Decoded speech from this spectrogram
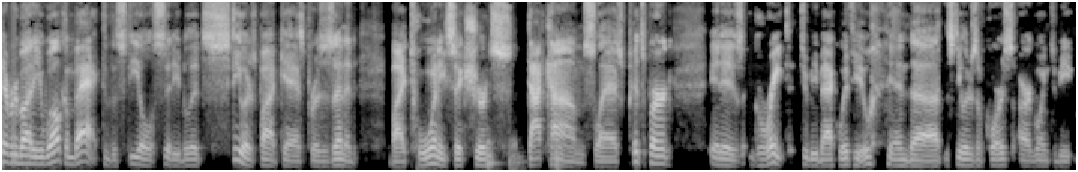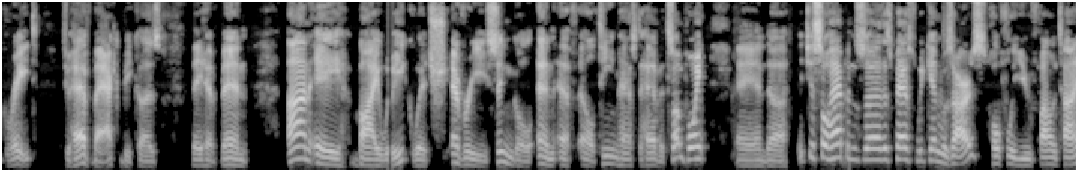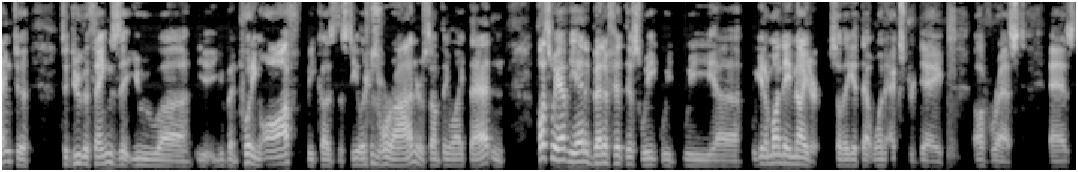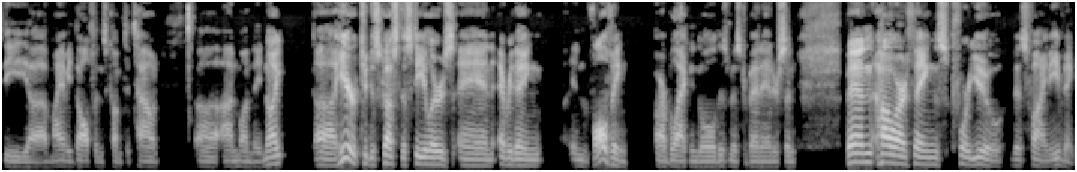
Right, everybody, welcome back to the Steel City Blitz Steelers podcast presented by 26shirts.com slash Pittsburgh. It is great to be back with you. And uh, the Steelers, of course, are going to be great to have back because they have been on a bye week, which every single NFL team has to have at some point. And uh, it just so happens uh, this past weekend was ours. Hopefully, you found time to to do the things that you, uh, you have been putting off because the Steelers were on or something like that. And plus, we have the added benefit this week. We we uh, we get a Monday nighter, so they get that one extra day of rest as the uh, Miami Dolphins come to town uh, on Monday night. Uh, here to discuss the Steelers and everything involving our black and gold is Mr. Ben Anderson. Ben, how are things for you this fine evening?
